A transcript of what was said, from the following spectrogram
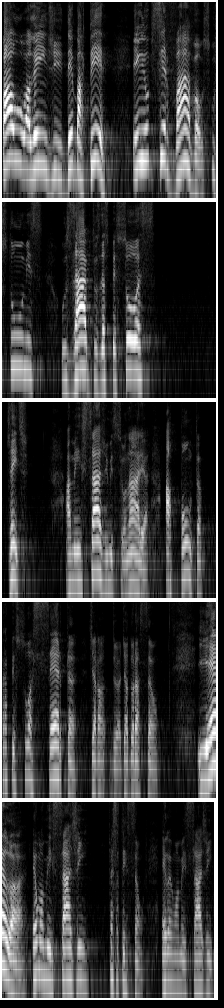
Paulo, além de debater, ele observava os costumes, os hábitos das pessoas. Gente, a mensagem missionária aponta para a pessoa certa de adoração. E ela é uma mensagem, presta atenção, ela é uma mensagem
